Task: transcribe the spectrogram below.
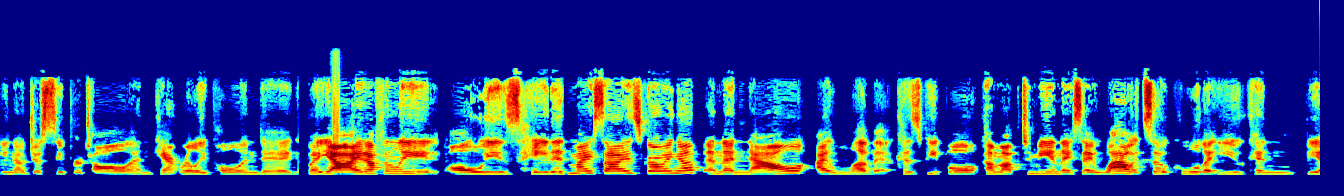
you know, just super tall and can't really pull and dig. But yeah, I definitely always hated my size growing up. And then now I love it because people come up to me and they say, wow, it's so cool that you can be,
